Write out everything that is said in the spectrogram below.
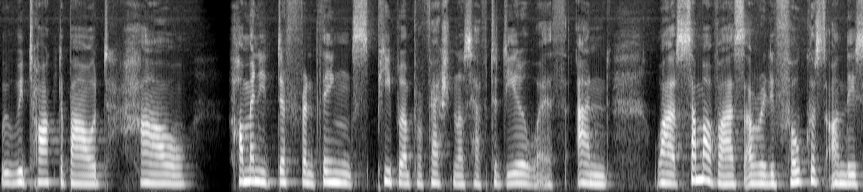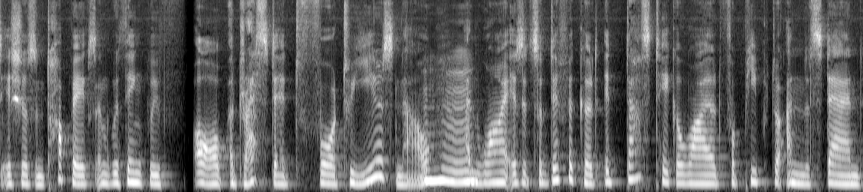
we, we talked about how how many different things people and professionals have to deal with. And while some of us are really focused on these issues and topics, and we think we've all addressed it for two years now, mm-hmm. and why is it so difficult? It does take a while for people to understand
